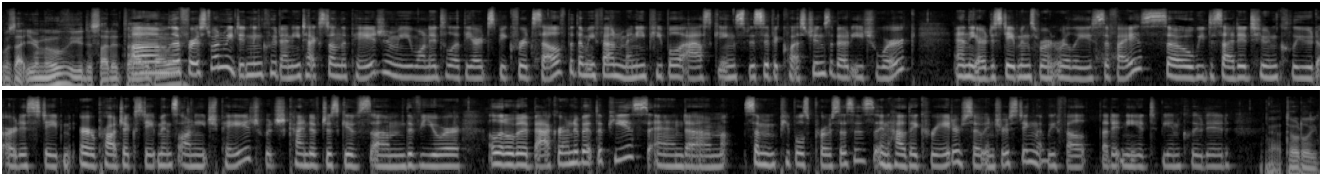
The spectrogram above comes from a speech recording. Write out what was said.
was that your move? You decided to have it Um, that way? the first one, we didn't include any text on the page, and we wanted to let the art speak for itself. But then we found many people asking specific questions about each work, and the artist statements weren't really suffice. So we decided to include artist statement or project statements on each page, which kind of just gives um, the viewer a little bit of background about the piece and um, some people's processes and how they create are so interesting that we felt that it needed to be included. Yeah, totally.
